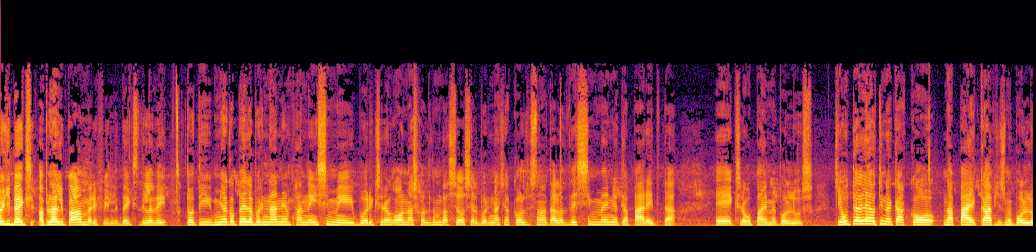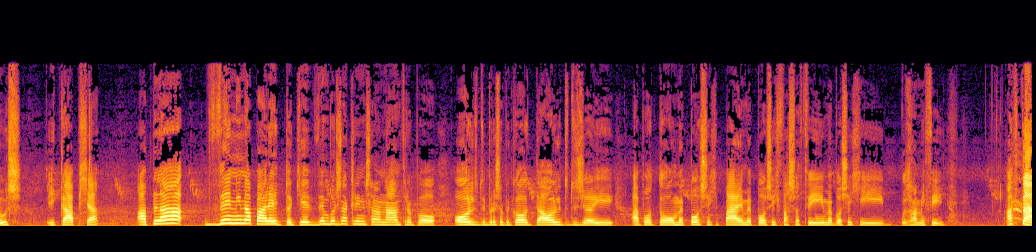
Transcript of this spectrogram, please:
Όχι, εντάξει, απλά λυπάμαι, ρε φίλε. Εντάξει, δηλαδή, το ότι μια κοπέλα μπορεί να είναι εμφανίσιμη, μπορεί ξέρω εγώ, να ασχολείται με τα social, μπορεί να έχει ακόλουθο στον άλλο, δεν σημαίνει ότι απαραίτητα ε, ξέρω εγώ, πάει με πολλούς. Και ούτε λέω ότι είναι κακό να πάει κάποιος με πολλούς ή κάποια. Απλά δεν είναι απαραίτητο και δεν μπορείς να κρίνεις έναν άνθρωπο όλη του την προσωπικότητα, όλη του τη ζωή από το με πόσους έχει πάει, με πόσους έχει φασωθεί, με πόσους έχει γαμηθεί. Αυτά.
